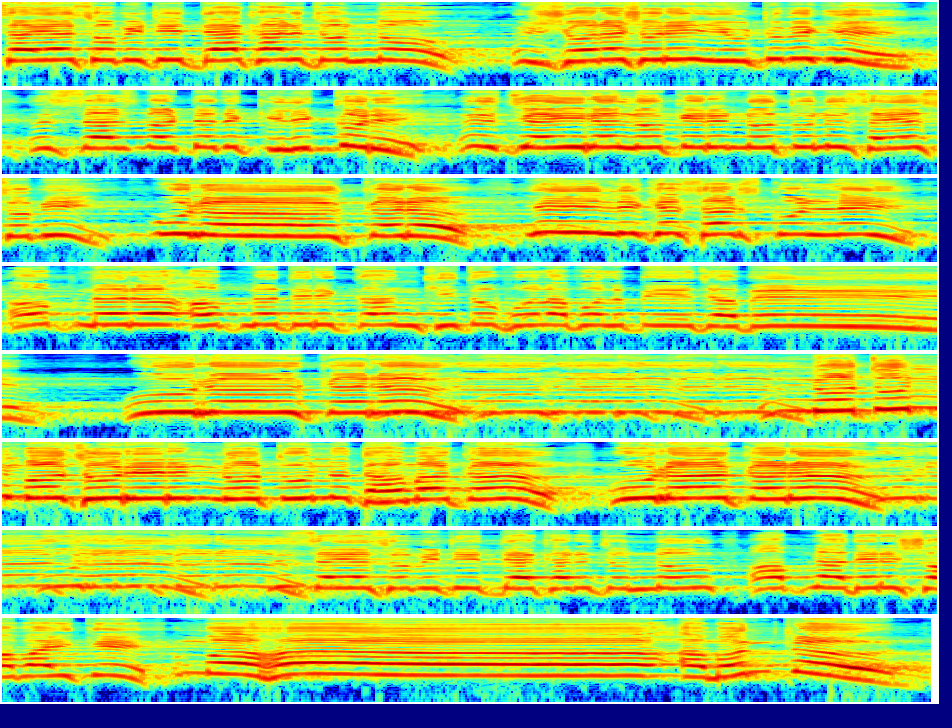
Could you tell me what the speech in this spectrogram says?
ছায়া ছবিটি দেখার জন্য সরাসরি ইউটিউবে গিয়ে সার্চ বারটাতে ক্লিক করে জাইরা লোকের নতুন ছায়া ছবি উড়া কারা? এই লিখে সার্চ করলেই আপনারা আপনাদের কাঙ্ক্ষিত ফলাফল পেয়ে যাবেন। নতুন বছরের নতুন ধামাকা। উড়া কর? ছবিটি দেখার জন্য আপনাদের সবাইকে মহা আমন্ত্রণ।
